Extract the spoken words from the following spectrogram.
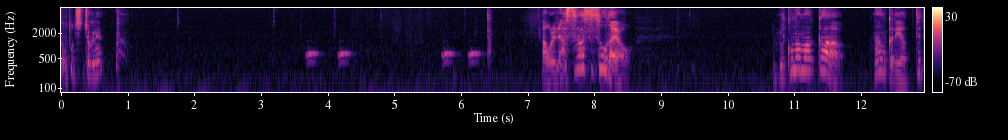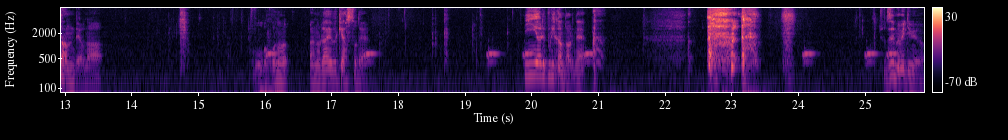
音ちっちゃくね？あ俺ラスアスそうだよ。ニコ生か。なんかでやってたんだよな。このあのライブキャストで。ニーアリプリカントあるね。全部見てみようよ。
